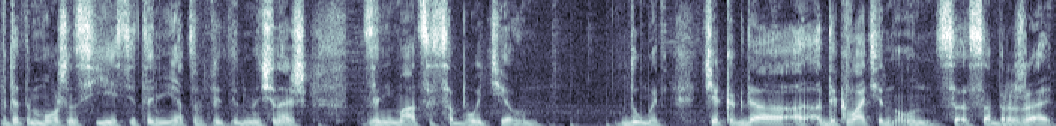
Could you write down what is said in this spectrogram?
вот это можно съесть, это нет. И ты начинаешь заниматься собой, телом думать. Человек, когда адекватен, он со соображает.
